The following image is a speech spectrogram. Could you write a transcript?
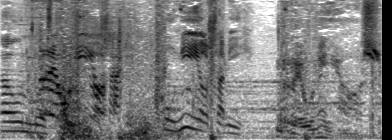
Aún no está. Uníos aquí. Uníos a mí. Reuníos.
